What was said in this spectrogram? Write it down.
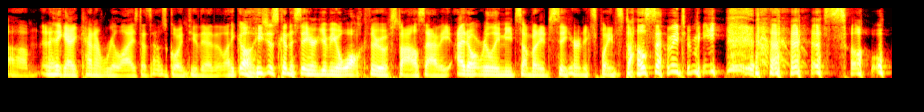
Um, and I think I kind of realized as I was going through there that like, oh, he's just going to sit here and give me a walkthrough of Style Savvy. I don't really need somebody to sit here and explain Style Savvy to me. so,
